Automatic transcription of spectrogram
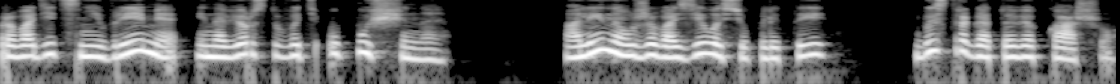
проводить с ней время и наверстывать упущенное. Алина уже возилась у плиты, быстро готовя кашу.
